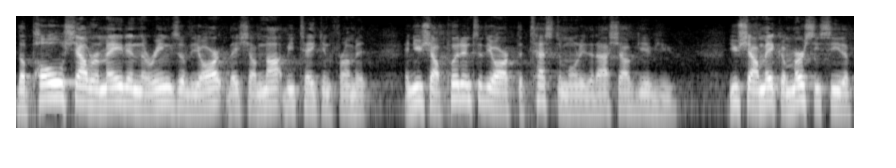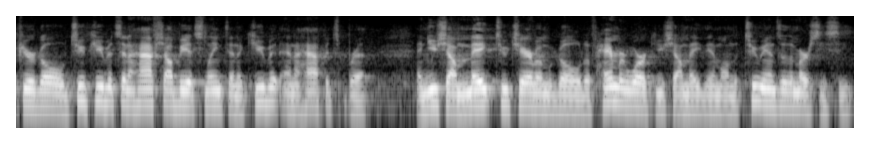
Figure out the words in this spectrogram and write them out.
The poles shall remain in the rings of the ark, they shall not be taken from it, and you shall put into the ark the testimony that I shall give you. You shall make a mercy seat of pure gold. Two cubits and a half shall be its length, and a cubit and a half its breadth. And you shall make two cherubim of gold. Of hammered work you shall make them on the two ends of the mercy seat.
